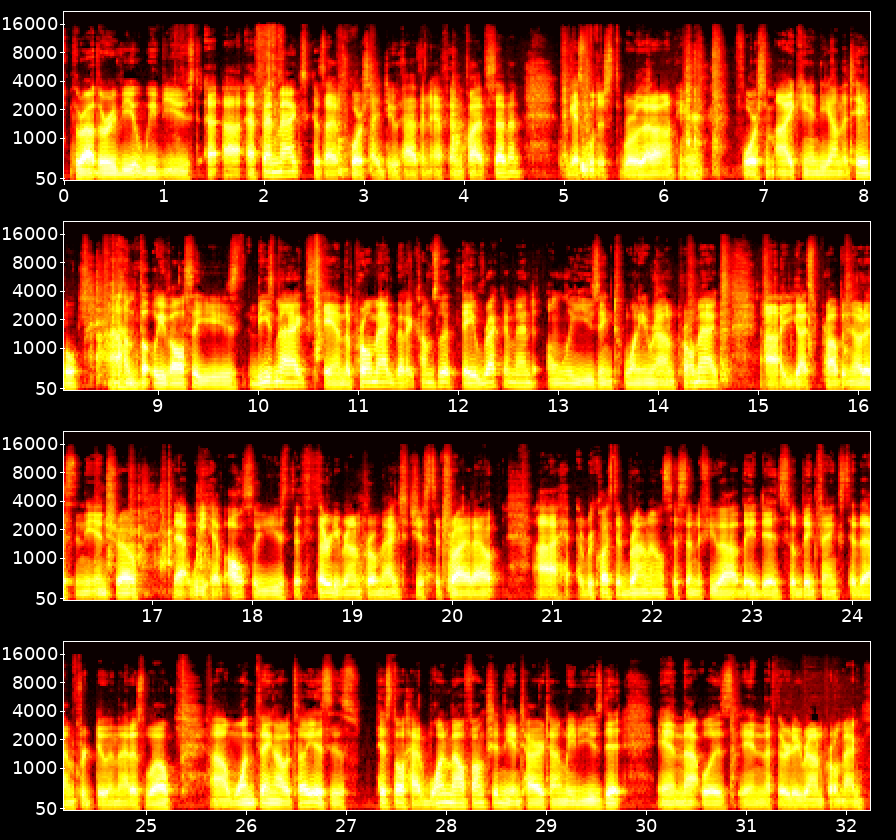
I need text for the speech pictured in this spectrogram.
Throughout the review, we've used uh, FN mags because, of course, I do have an FN57. I guess we'll just throw that on here for some eye candy on the table. Um, but we've also used these mags and the Pro Mag that it comes with. They recommend only using 20 round Pro Mags. Uh, you guys probably noticed in the intro that we have also used the 30 round Pro Mags just to try it out. Uh, I requested Brownells to send a few out. They did, so big thanks to them for doing that as well. Uh, one thing I will tell you is this pistol had one malfunction the entire time we've used it, and that was in the 30 round Pro Mag.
